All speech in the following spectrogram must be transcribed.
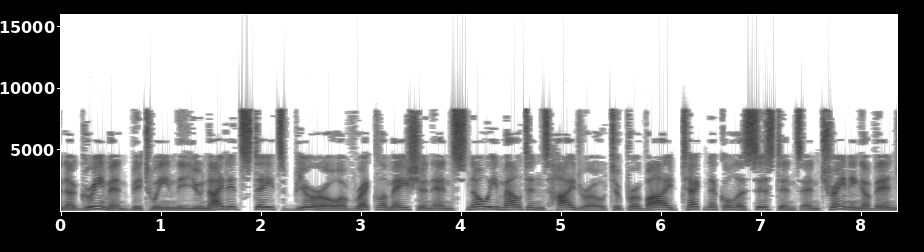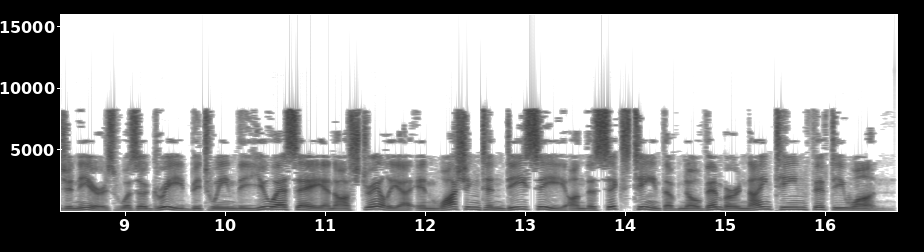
an agreement between the United States Bureau of Reclamation and Snowy Mountains Hydro to provide technical assistance and training of engineers was agreed between the USA and Australia in Washington, D.C. on 16 November 1951.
